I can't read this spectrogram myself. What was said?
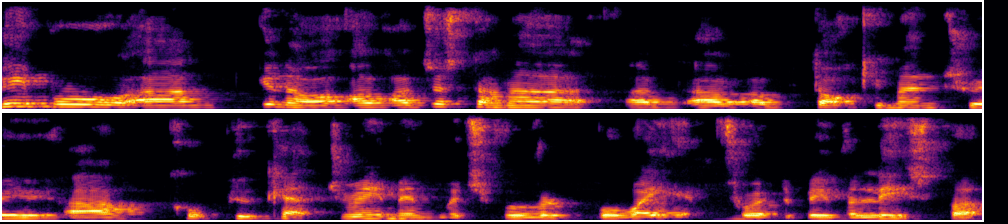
people. Um, you know, I, have just done a, a, a documentary um, called Phuket Dreaming, which we're, we're waiting for it to be released. But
